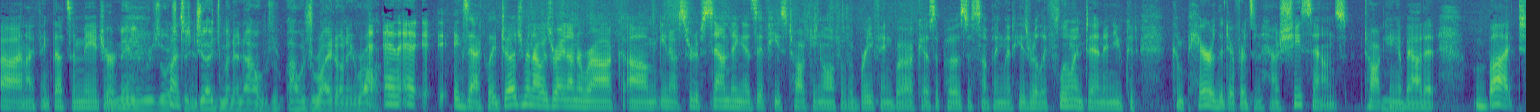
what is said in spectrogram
Uh, and I think that's a major. It mainly resorts question. to judgment, and I was, I was right on Iraq. And, and, and, exactly. Judgment, I was right on Iraq, um, you know, sort of sounding as if he's talking off of a briefing book as opposed to something that he's really fluent in. And you could compare the difference in how she sounds talking mm. about it. But,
